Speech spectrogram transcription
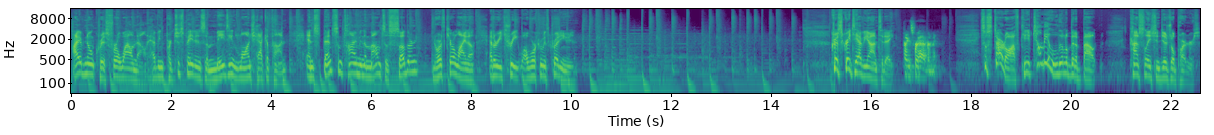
I have known Kris for a while now, having participated in his amazing launch hackathon and spent some time in the mountains of southern North Carolina at a retreat while working with Credit Union. Kris, great to have you on today. Thanks for having me. So, start off, can you tell me a little bit about Constellation Digital Partners?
